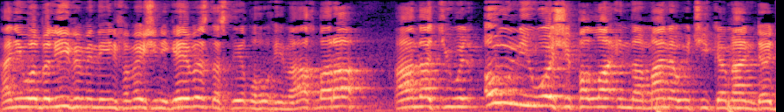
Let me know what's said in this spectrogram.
and you will believe him in the information he gave us تَصْدِيقُهُ فِيمَا أَخْبَرَ and that you will only worship Allah in the manner which he commanded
